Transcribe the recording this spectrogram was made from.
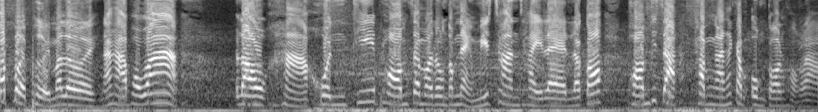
ก็เปิดเผยมาเลยนะคะ เพราะว่าเราหาคนที่พร้อมจะมาลงตำแหน่งมิสชันไทยแลนด์แล้วก็พร้อมที่จะทำงานให้กับองค์กรของเรา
